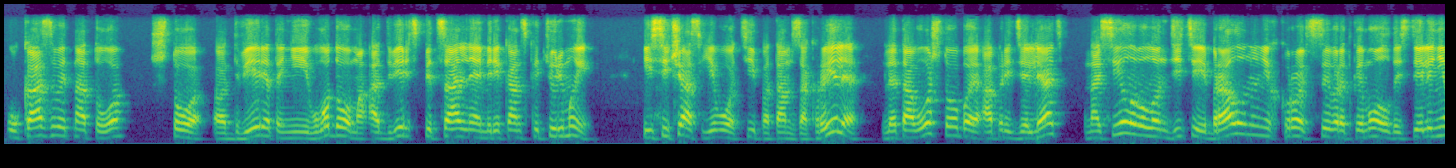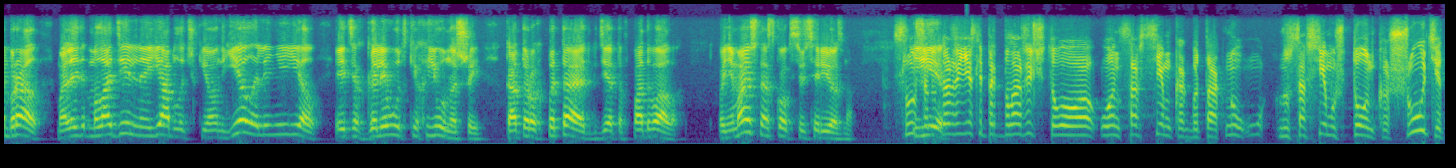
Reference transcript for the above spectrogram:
указывает на то, что э, дверь это не его дома, а дверь специальной американской тюрьмы. И сейчас его типа там закрыли для того, чтобы определять, насиловал он детей, брал он у них кровь с сывороткой молодости или не брал, молодильные яблочки он ел или не ел, этих голливудских юношей, которых пытают где-то в подвалах. Понимаешь, насколько все серьезно? Слушай, и... ну, даже если предположить, что он совсем как бы так, ну, ну совсем уж тонко шутит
